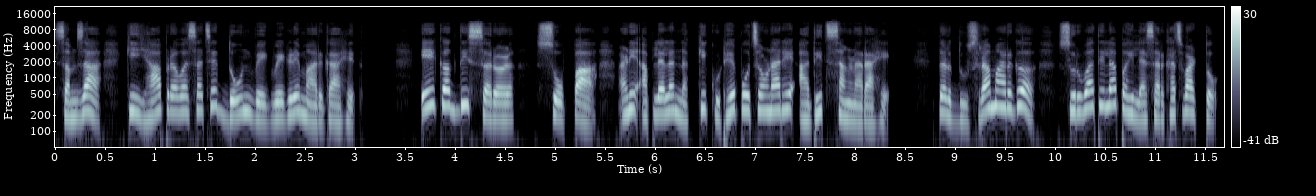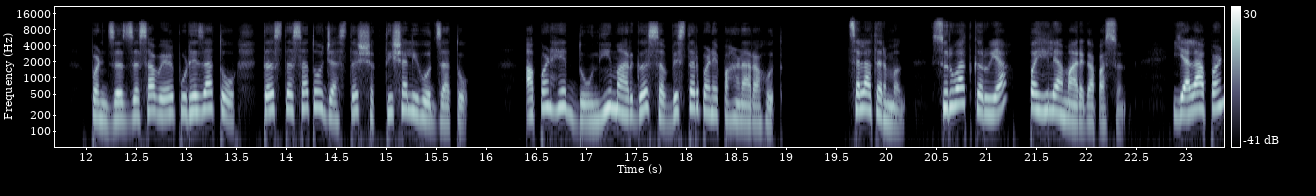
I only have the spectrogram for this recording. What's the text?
समजा की ह्या प्रवासाचे दोन वेगवेगळे मार्ग आहेत. एक अगदी सरळ सोपा आणि आपल्याला नक्की कुठे पोचवणार हे आधीच सांगणार आहे. तर दुसरा मार्ग सुरुवातीला पहिल्यासारखाच वाटतो पण जसजसा वेळ पुढे जातो तसतसा तो जास्त शक्तिशाली होत जातो. आपण हे दोन्ही मार्ग सविस्तरपणे पाहणार आहोत. चला तर मग सुरुवात करूया पहिल्या मार्गापासून. याला आपण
